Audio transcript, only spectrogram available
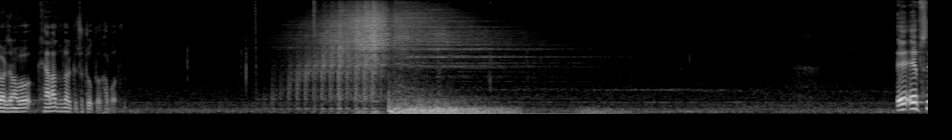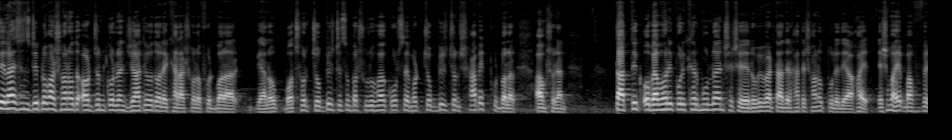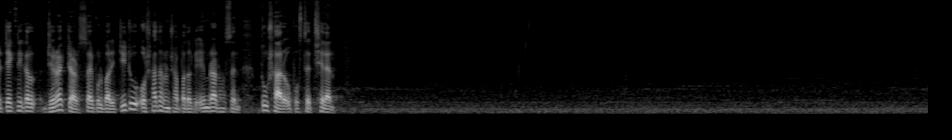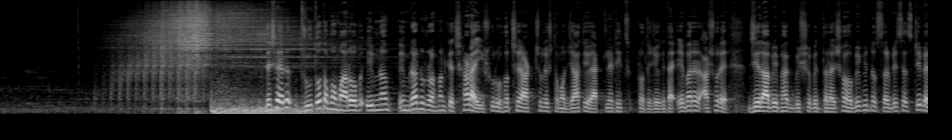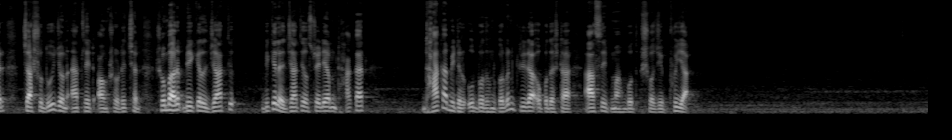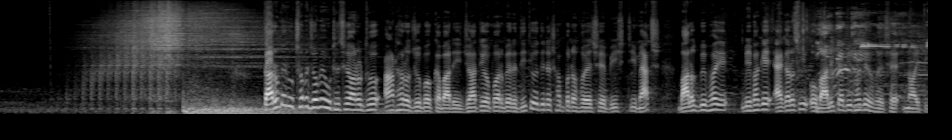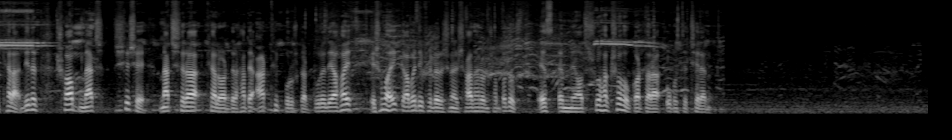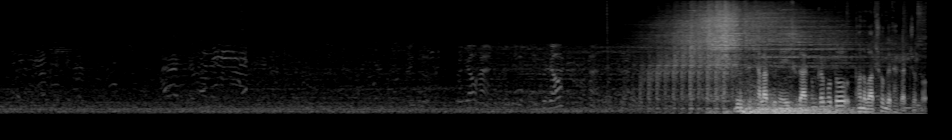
এবার জানাব খেলাধুলার কিছু টুকরো খবর। এএফসি লাইসেন্স ডিপ্লোমা সনদ অর্জন করলেন জাতীয় দলে খেলা ষোলো ফুটবলার। গেল বছর চব্বিশ ডিসেম্বর শুরু হওয়া কোর্সে মোট চব্বিশ জন সাবেক ফুটবলার অংশ নেন। তাত্ত্বিক ও ব্যবহারিক পরীক্ষার মূল্যায়ন শেষে রবিবার তাদের হাতে সনদ তুলে দেওয়া হয়। এ সময় বাফুফের টেকনিক্যাল ডিরেক্টর সাইফুল বাড়ি টিটু ও সাধারণ সম্পাদক ইমরান হোসেন তুষার উপস্থিত ছিলেন। দেশের দ্রুততম মানব ইমরান- ইমরানুর রহমানকে ছাড়াই শুরু হচ্ছে আটচল্লিশতম জাতীয় অ্যাথলেটিক্স প্রতিযোগিতা। এবারের আসরে জেলা বিভাগ বিশ্ববিদ্যালয় সহ বিভিন্ন সার্ভিসেস টিমের চারশো দুই জন অ্যাথলিট অংশ নিচ্ছেন। সোমবার বিকেল জাতীয়, বিকেলে জাতীয় স্টেডিয়াম ঢাকার, ঢাকা মিটের উদ্বোধন করবেন ক্রীড়া উপদেষ্টা আসিফ মাহমুদ সজীব ভুইয়া। তারুণের উৎসবে জমে উঠেছে অনূর্ধ্ব আঠারো যুবক কাবাডি। জাতীয় পর্বের দ্বিতীয় দিনে সম্পন্ন হয়েছে বিশটি ম্যাচ। বালক বিভাগে বিভাগে এগারোটি ও বালিকা বিভাগে হয়েছে নয়টি খেলা। দিনের সব ম্যাচ শেষে ম্যাচ সেরা খেলোয়াড়দের হাতে আর্থিক পুরস্কার তুলে দেওয়া হয়। এ সময় কাবাডি ফেডারেশনের সাধারণ সম্পাদক এস এম নেওয়াজ সোহাগ সহ কর্তারা উপস্থিত ছিলেন। বিবিসি খেলার দিনে এই শুধু এখনকার মতো ধন্যবাদ সঙ্গে থাকার জন্য।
